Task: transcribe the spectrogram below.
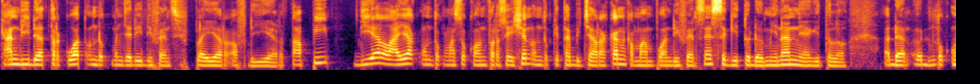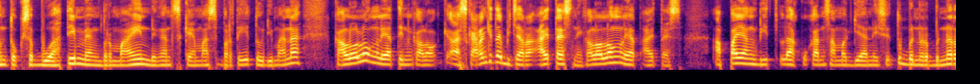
kandidat terkuat untuk menjadi defensive player of the year. Tapi dia layak untuk masuk conversation untuk kita bicarakan kemampuan defense-nya segitu dominannya gitu loh. Dan untuk untuk sebuah tim yang bermain dengan skema seperti itu di mana kalau lo ngeliatin kalau ah, sekarang kita bicara eye test nih kalau lo ngeliat eye test apa yang dilakukan sama Giannis itu bener-bener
